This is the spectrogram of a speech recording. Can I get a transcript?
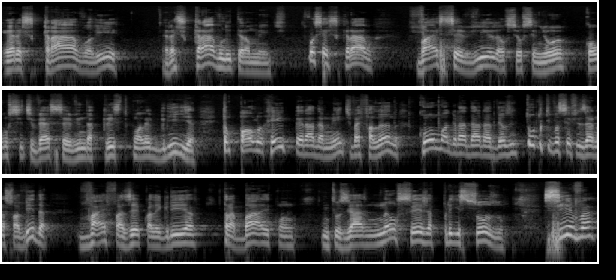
era escravo ali, era escravo literalmente. Se você é escravo, vai servir ao seu Senhor como se estivesse servindo a Cristo com alegria. Então, Paulo reiteradamente vai falando como agradar a Deus em tudo que você fizer na sua vida, vai fazer com alegria, trabalhe com entusiasmo, não seja preguiçoso. Sirva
